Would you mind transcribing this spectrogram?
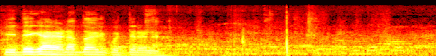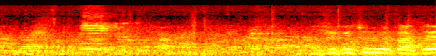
কি দেখে এটা তো করতে পারি না। কিছু কিছু লোক আছে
